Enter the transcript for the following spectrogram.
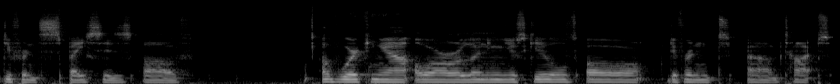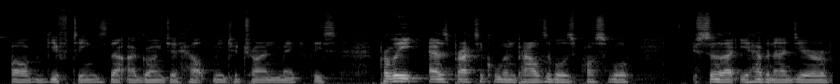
different spaces of of working out or learning new skills or different um, types of giftings that are going to help me to try and make this probably as practical and palatable as possible so that you have an idea of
